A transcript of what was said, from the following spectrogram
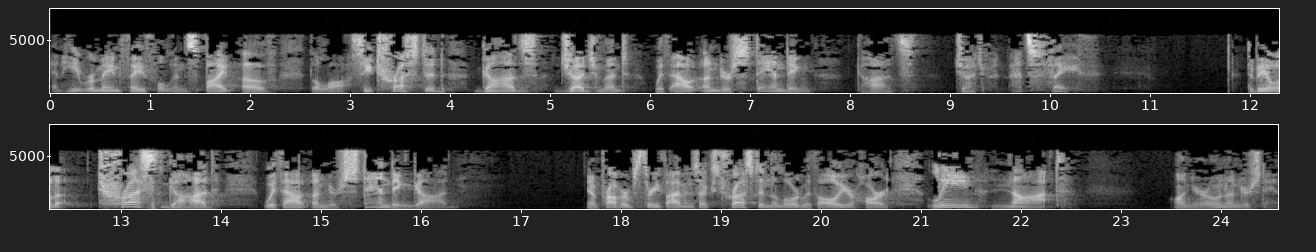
and he remained faithful in spite of the loss. He trusted God's judgment without understanding God's judgment. That's faith. To be able to trust God without understanding God. You know, Proverbs 3, 5, and 6, trust in the Lord with all your heart. Lean not on your own understanding.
